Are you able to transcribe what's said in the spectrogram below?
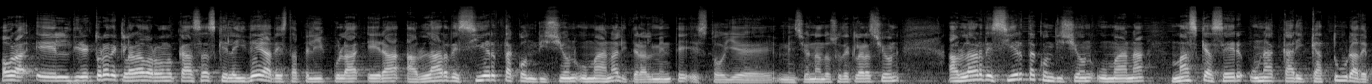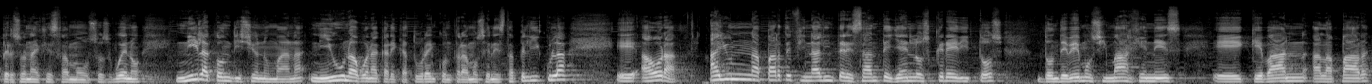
Ahora, el director ha declarado, Armando Casas, que la idea de esta película era hablar de cierta condición humana, literalmente estoy eh, mencionando su declaración, hablar de cierta condición humana más que hacer una caricatura de personajes famosos. Bueno, ni la condición humana ni una buena caricatura encontramos en esta película. Eh, ahora, hay una parte final interesante ya en los créditos donde vemos imágenes eh, que van a la par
